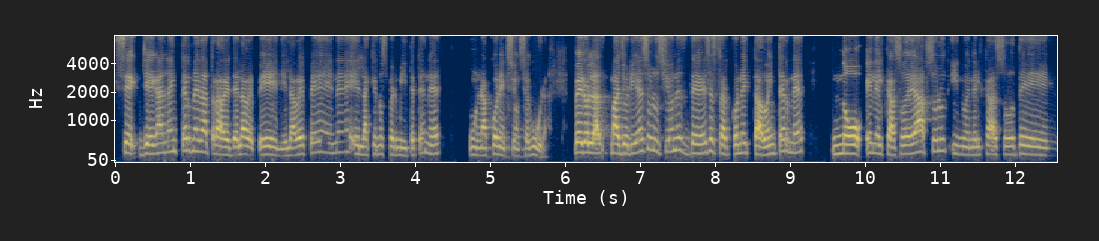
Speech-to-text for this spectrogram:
se llegan a internet a través de la VPN y la VPN es la que nos permite tener una conexión segura. Pero la mayoría de soluciones debes estar conectado a internet, no en el caso de Absolute y no en el caso de,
